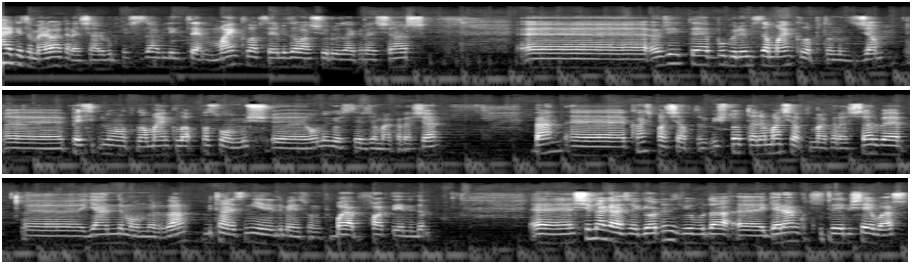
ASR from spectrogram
Herkese merhaba arkadaşlar. Bugün sizlerle birlikte Minecraft serimize başlıyoruz arkadaşlar. Ee, öncelikle bu bölüm size Minecraft'ı tanıtacağım. Ee, PES 2016'da Minecraft nasıl olmuş ee, onu göstereceğim arkadaşlar. Ben ee, kaç maç yaptım? 3-4 tane maç yaptım arkadaşlar ve ee, yendim onları da. Bir tanesini yenildim en son. Bayağı bir farklı yenildim. Ee, şimdi arkadaşlar gördüğünüz gibi burada ee, gelen kutusu diye bir şey var.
